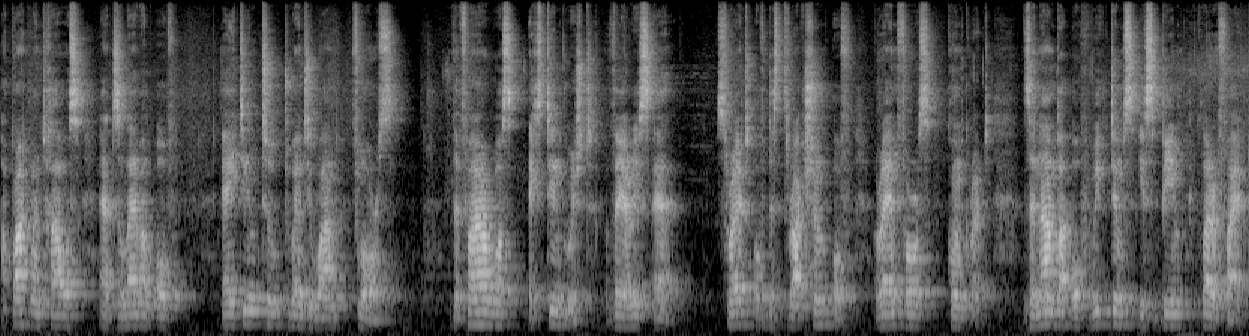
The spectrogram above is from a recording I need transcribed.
apartment house at the level of 18 to 21 floors. The fire was extinguished. There is a threat of destruction of reinforced concrete. The number of victims is being clarified.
